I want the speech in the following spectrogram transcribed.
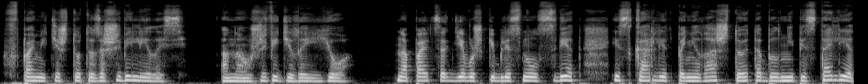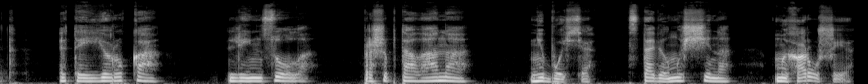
В памяти что-то зашевелилось. Она уже видела ее. На пальцах девушки блеснул свет, и Скарлетт поняла, что это был не пистолет. Это ее рука. «Линзола», – прошептала она. «Не бойся», – ставил мужчина. «Мы хорошие».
